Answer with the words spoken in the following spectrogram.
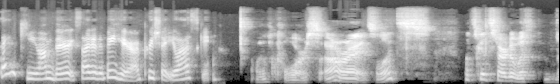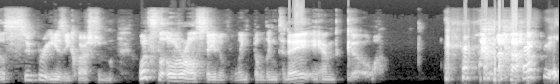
Thank you. I'm very excited to be here. I appreciate you asking. Of course. All right. So let's let's get started with the super easy question. What's the overall state of link building today? And go. That's the,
